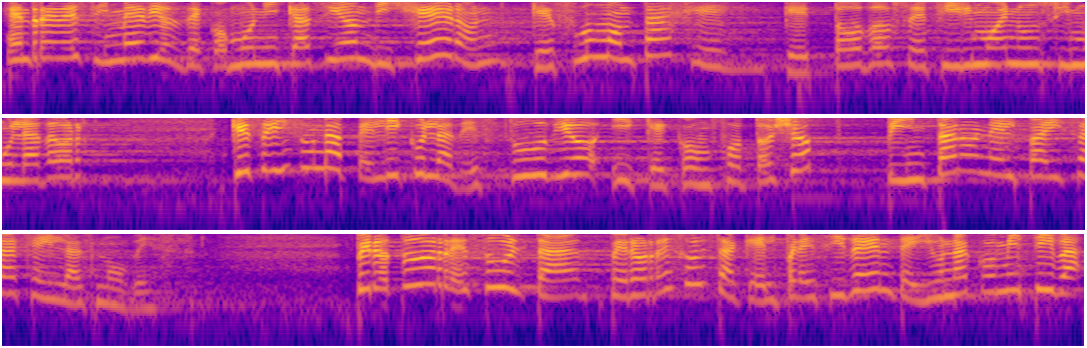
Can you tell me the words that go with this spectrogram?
En redes y medios de comunicación dijeron que fue un montaje, que todo se filmó en un simulador, que se hizo una película de estudio y que con Photoshop pintaron el paisaje y las nubes. Pero todo resulta, pero resulta que el presidente y una comitiva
